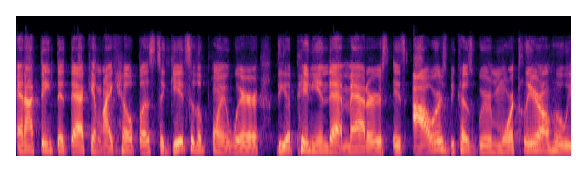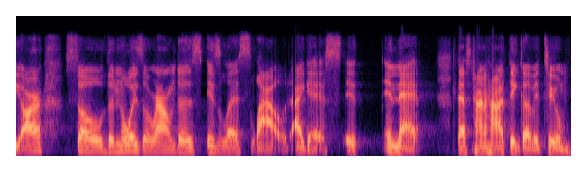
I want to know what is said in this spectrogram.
And i think that that can like help us to get to the point where the opinion that matters is ours because we're more clear on who we are. So the noise around us is less loud i guess it in that that's kind of how i think of it too.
